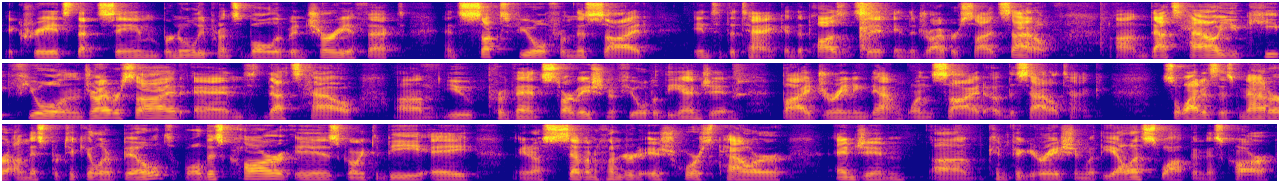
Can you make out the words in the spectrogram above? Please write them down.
it creates that same Bernoulli principle or Venturi effect and sucks fuel from this side into the tank and deposits it in the driver's side saddle. Um, that's how you keep fuel in the driver's side and that's how um, you prevent starvation of fuel to the engine by draining down one side of the saddle tank. So why does this matter on this particular build? Well, this car is going to be a you know 700-ish horsepower engine uh, configuration with the LS swap in this car.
